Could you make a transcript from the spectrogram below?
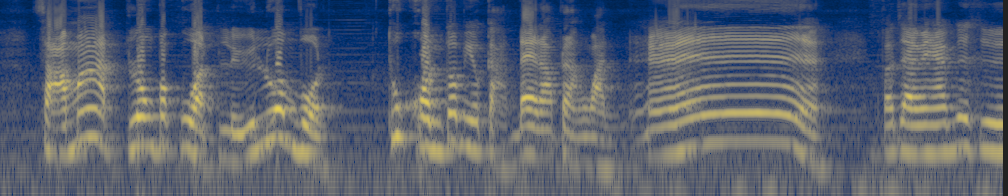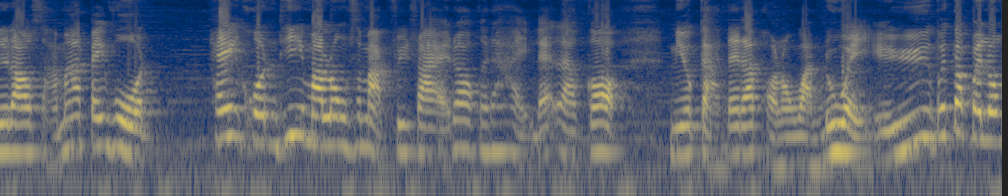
ๆ สามารถลงประกวดหรือร่วมโหวต ทุกคนก็มีโอกาสได้รับรางวัลอ่าเข้าใจไหมครับก็คือเราสามารถไปโหวตให้คนที่มาลงสมัคร Free Fire Idol ก็ได้ และเราก็มีโอกาสได้รับของรางวัลด้วยเออไม่ต้องไปลง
